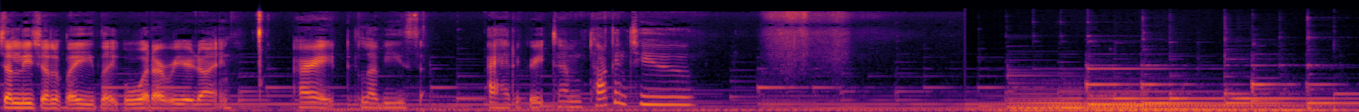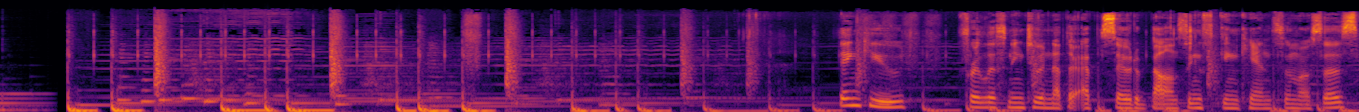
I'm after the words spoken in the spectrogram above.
jalli jalbai, like whatever you're doing. All right, love yous. I had a great time talking to you. Thank you for listening to another episode of Balancing Skincare and Samosas.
